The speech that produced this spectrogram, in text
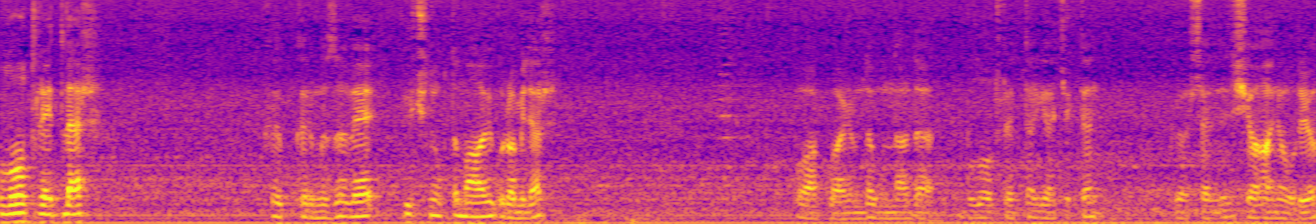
Blood red'ler kıpkırmızı ve 3 nokta mavi gromiler. Bu akvaryumda bunlar da blood red'ler gerçekten görselleri şahane oluyor.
